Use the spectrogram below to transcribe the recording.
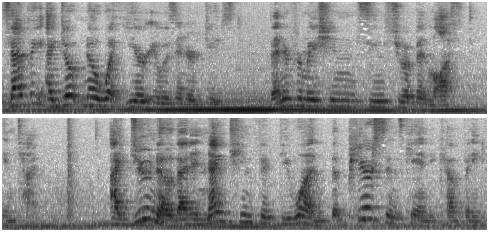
Sadly, I don't know what year it was introduced. That information seems to have been lost in time. I do know that in 1951, the Pearson's Candy Company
